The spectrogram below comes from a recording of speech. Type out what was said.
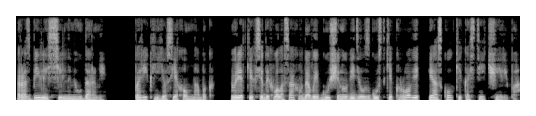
разбили сильными ударами. Парик ее съехал на бок. В редких седых волосах вдовы Гущин увидел сгустки крови и осколки костей черепа.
